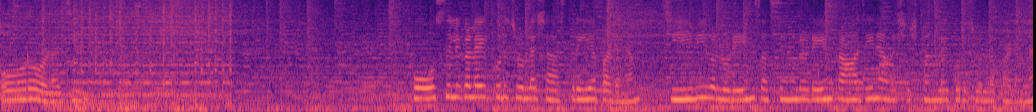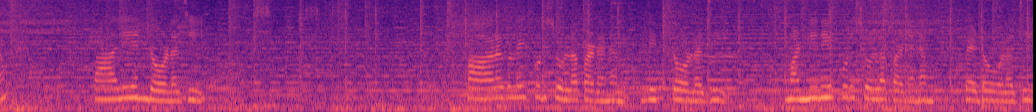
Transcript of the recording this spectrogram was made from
ഓറോളജി. ഫോസിലുകളെക്കുറിച്ചുള്ള ശാസ്ത്രീയ പഠനം ജീവികളുടെയും സസ്യങ്ങളുടെയും പ്രാചീന അവശിഷ്ടങ്ങളെക്കുറിച്ചുള്ള പഠനം പാലിയൻഡോളജി പാറകളെക്കുറിച്ചുള്ള പഠനം ലിത്തോളജി മണ്ണിനെക്കുറിച്ചുള്ള പഠനം പെഡോളജി.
